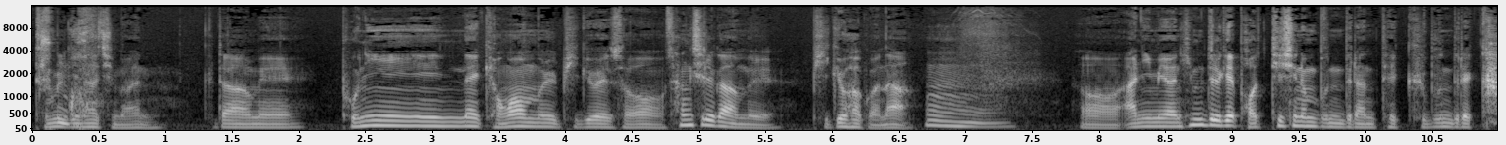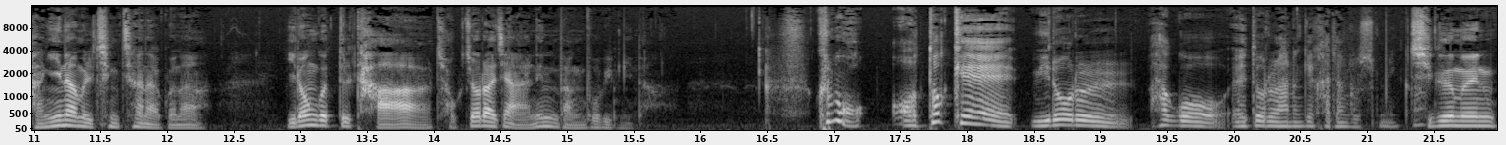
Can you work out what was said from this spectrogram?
드물긴 충고. 하지만 그 다음에 본인의 경험을 비교해서 상실감을 비교하거나 음. 어, 아니면 힘들게 버티시는 분들한테 그분들의 강인함을 칭찬하거나 이런 것들 다 적절하지 않은 방법입니다. 그러면 어, 어떻게 위로를 하고 애도를 하는 게 가장 좋습니까? 지금은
